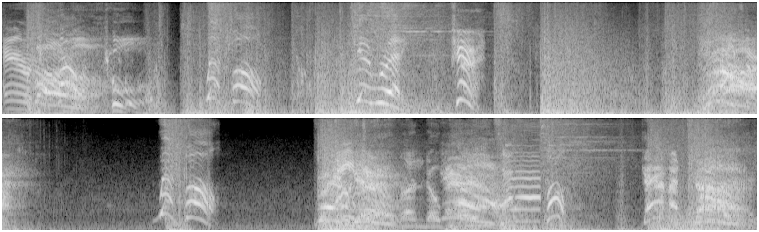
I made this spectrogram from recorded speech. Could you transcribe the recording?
Air combo. Cool. Web ball! Get ready! Counter. Web ball! Danger. Rondo Oh! Gamma charge!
